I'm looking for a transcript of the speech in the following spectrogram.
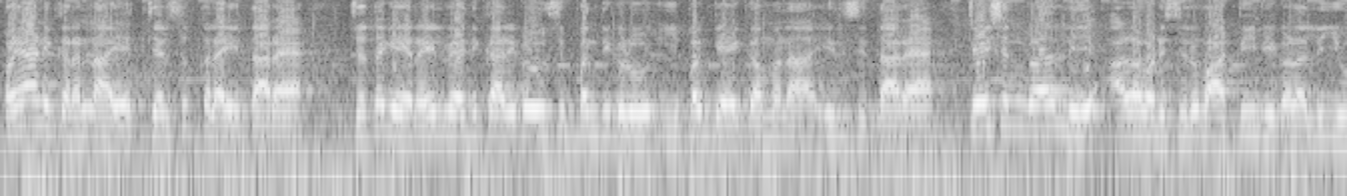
ಪ್ರಯಾಣಿಕರನ್ನ ಎಚ್ಚರಿಸುತ್ತಲೇ ಇದ್ದಾರೆ. ಜೊತೆಗೆ ರೈಲ್ವೆ ಅಧಿಕಾರಿಗಳು, ಸಿಬ್ಬಂದಿಗಳು ಈ ಬಗ್ಗೆ ಗಮನ ಇರಿಸಿದ್ದಾರೆ. ಸ್ಟೇಷನ್ಗಳಲ್ಲಿ ಅಳವಡಿಸಿರುವ ಟಿವಿಗಳಲ್ಲಿಯೂ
